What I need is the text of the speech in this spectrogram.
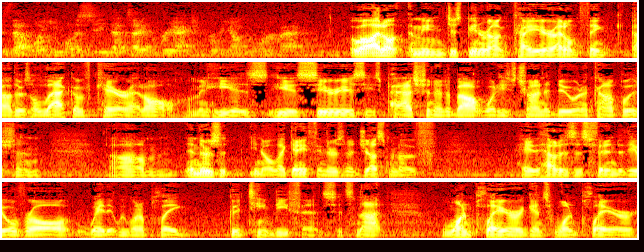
is that what you want to see, that type of reaction from a young quarterback? Well, I don't. I mean, just being around Kaiir, I don't think uh, there's a lack of care at all. I mean, he is he is serious. He's passionate about what he's trying to do and accomplish, and um, and there's a, you know, like anything, there's an adjustment of, hey, how does this fit into the overall way that we want to play good team defense? It's not one player against one player,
